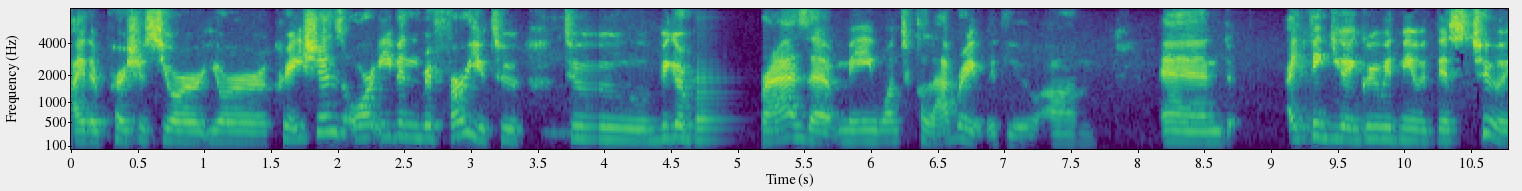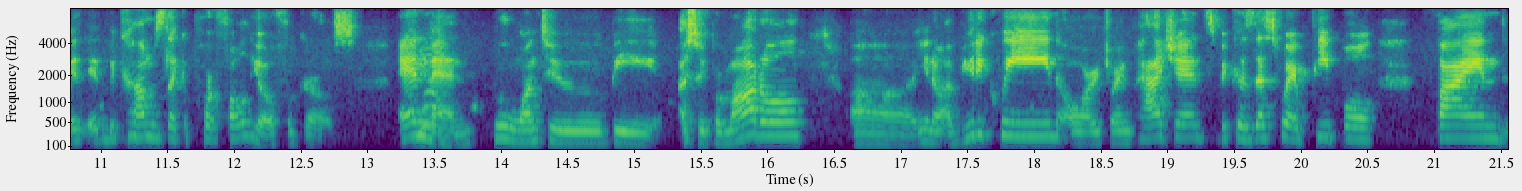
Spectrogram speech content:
either purchase your your creations or even refer you to to bigger brands that may want to collaborate with you. Um, and i think you agree with me with this too. It, it becomes like a portfolio for girls and yeah. men who want to be a supermodel, uh, you know, a beauty queen or join pageants because that's where people find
